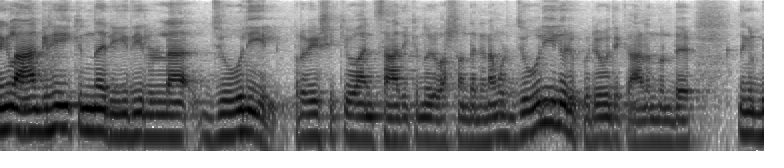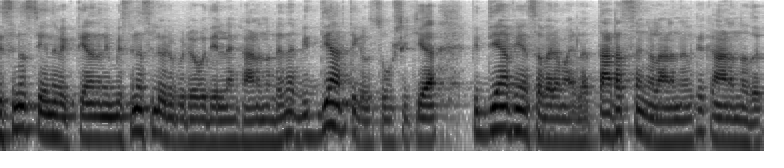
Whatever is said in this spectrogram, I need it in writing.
നിങ്ങൾ ആഗ്രഹിക്കുന്ന രീതിയിലുള്ള ജോലിയിൽ പ്രവേശിക്കുവാൻ സാധിക്കുന്ന ഒരു വർഷം തന്നെയാണ്. നമ്മൾ ജോലിയിലൊരു പുരോഗതി കാണുന്നുണ്ട്. നിങ്ങൾ ബിസിനസ് ചെയ്യുന്ന വ്യക്തിയാണെന്നുണ്ടെങ്കിൽ ബിസിനസ്സിലൊരു പുരോഗതി എല്ലാം കാണുന്നുണ്ട്. എന്നാൽ വിദ്യാർത്ഥികൾ സൂക്ഷിക്കുക വിദ്യാഭ്യാസപരമായുള്ള തടസ്സങ്ങളാണ് നിങ്ങൾക്ക് കാണുന്നത്.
